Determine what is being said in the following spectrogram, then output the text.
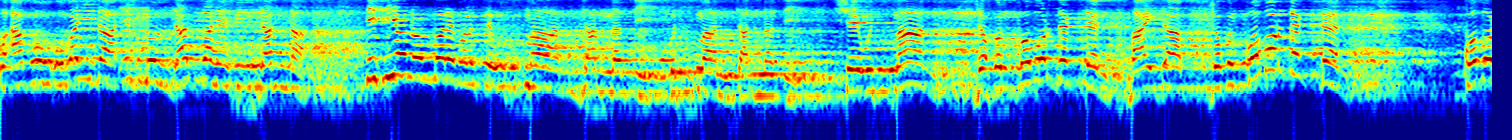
ও আবু উবাইদা ইবনুল জাররাহ ফিল জান্না। তৃতীয় নম্বরে বলেছে উসমান জান্নাতি উসমান জান্নাতি। সে উসমান যখন কবর দেখতেন ভাইসাব যখন কবর দেখতেন, কবর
